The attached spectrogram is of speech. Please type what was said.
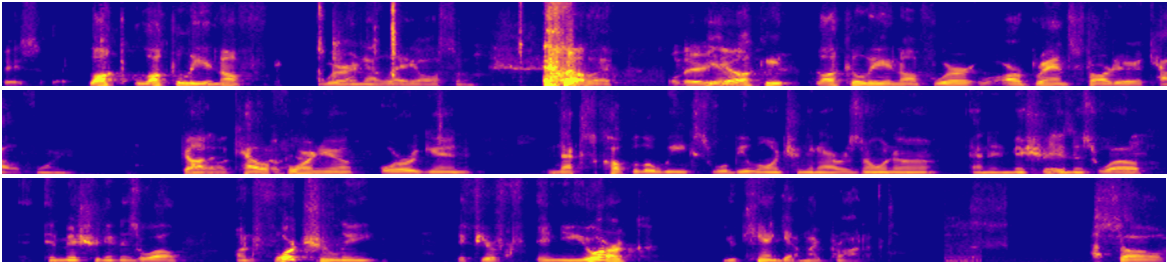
basically. Luck, luckily enough, we're in LA also. Oh, but, well, there you yeah, go. Lucky, luckily enough, we're our brand started in California. Got uh, it. California, okay. Oregon. Next couple of weeks, we'll be launching in Arizona and in Michigan Amazing. as well. In Michigan as well. Unfortunately, if you're in New York, you can't get my product. So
